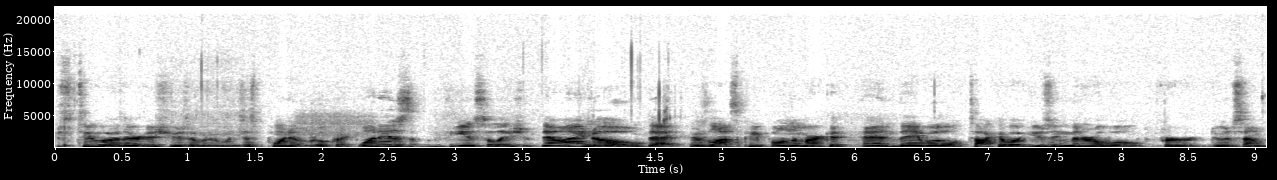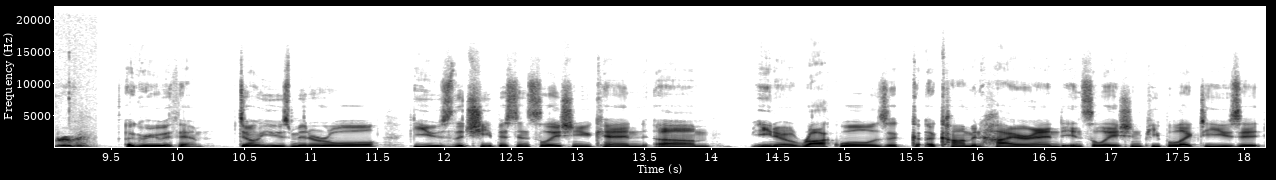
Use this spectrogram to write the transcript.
There's two other issues I want to just point out real quick. One is the insulation. Now I know that there's lots of people on the market and they will talk about using mineral wool for doing soundproofing. Agree with him don't use mineral wool. Use the cheapest insulation you can. Um, you know, Rockwool is a, a, common higher end insulation. People like to use it.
